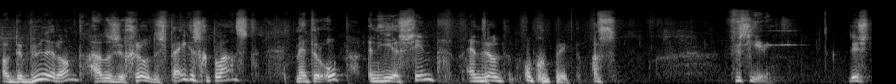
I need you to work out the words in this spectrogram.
Op de bühnenrand hadden ze grote spijkers geplaatst... met erop een hyacint en rood opgeprikt als versiering. Dus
